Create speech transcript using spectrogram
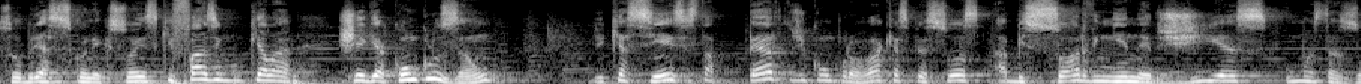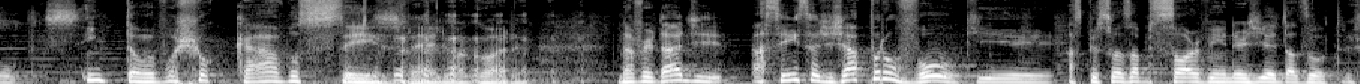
sobre essas conexões que fazem com que ela chegue à conclusão de que a ciência está perto de comprovar que as pessoas absorvem energias umas das outras. Então, eu vou chocar vocês, velho, agora. Na verdade, a ciência já provou que as pessoas absorvem energia das outras.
